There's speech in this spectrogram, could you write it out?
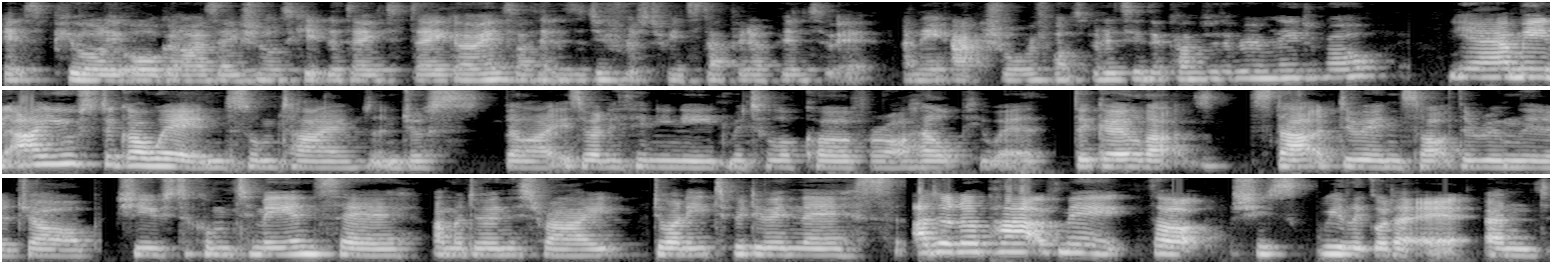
it's purely organisational to keep the day to day going. So I think there's a difference between stepping up into it and the actual responsibility that comes with a room leader role. Yeah, I mean, I used to go in sometimes and just be like, "Is there anything you need me to look over or help you with?" The girl that started doing sort of the room leader job, she used to come to me and say, "Am I doing this right? Do I need to be doing this?" I don't know. Part of me thought she's really good at it, and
